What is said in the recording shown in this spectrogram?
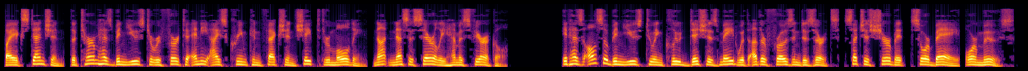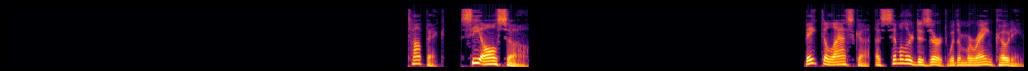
By extension, the term has been used to refer to any ice cream confection shaped through molding, not necessarily hemispherical. It has also been used to include dishes made with other frozen desserts, such as sherbet, sorbet, or mousse. See also. Baked Alaska, a similar dessert with a meringue coating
